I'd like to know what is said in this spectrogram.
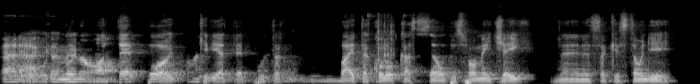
Caraca, não, não, até, pô, queria até puta baita colocação, principalmente aí né, nessa questão de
